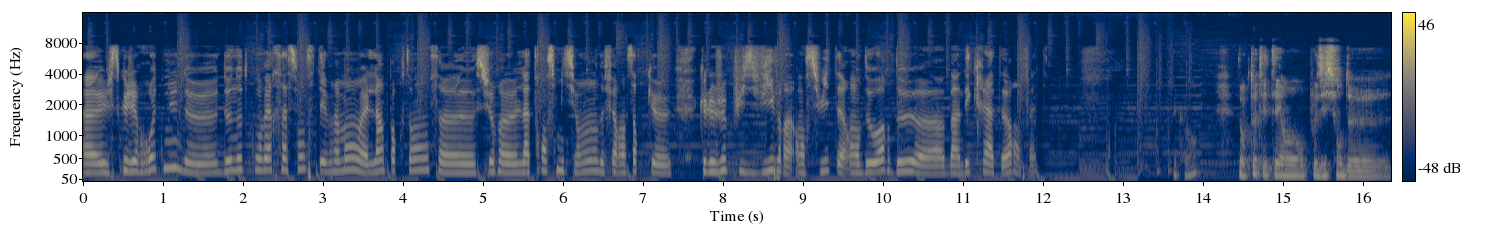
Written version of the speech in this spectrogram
ce que j'ai retenu de, notre conversation, c'était vraiment l'importance sur la transmission, de faire en sorte que, que le jeu puisse vivre ensuite en dehors de, ben, des créateurs en fait. D'accord. Donc toi, tu étais en position de,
